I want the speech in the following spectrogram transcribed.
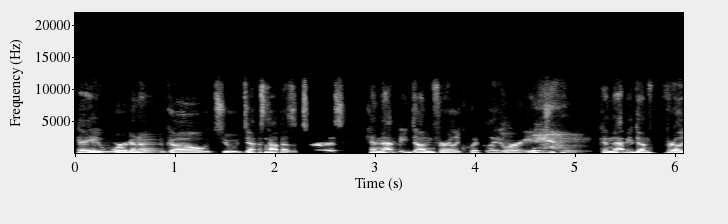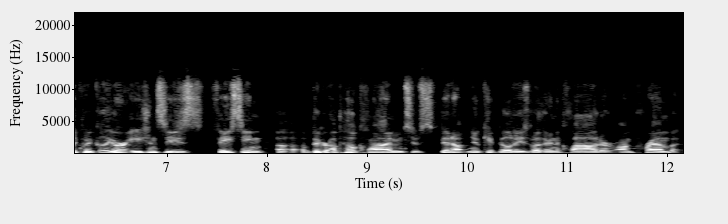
hey, we're going to go to desktop as a service. Can that be done fairly quickly, or can that be done fairly quickly, or agencies facing a, a, bigger uphill climb to spin up new capabilities, whether in the cloud or on-prem, but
